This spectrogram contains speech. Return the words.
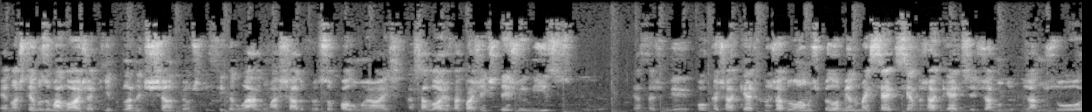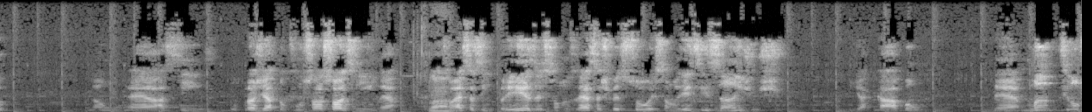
É, nós temos uma loja aqui, Planet Champions, que fica no Largo do Machado, professor Paulo Munhoz. Essa loja está com a gente desde o início Dessas mil e poucas raquetes que nós já doamos, pelo menos umas 700 raquetes já, já nos doou. Então, é, assim, o projeto não funciona sozinho, né? Claro. São essas empresas, são essas pessoas, são esses anjos que acabam. Né, se não,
